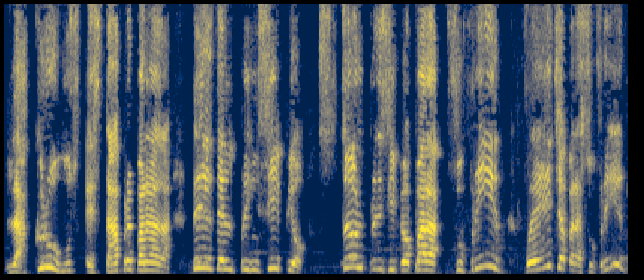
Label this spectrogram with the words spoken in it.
la cruz está preparada desde el principio, todo el principio para sufrir, fue hecha para sufrir.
